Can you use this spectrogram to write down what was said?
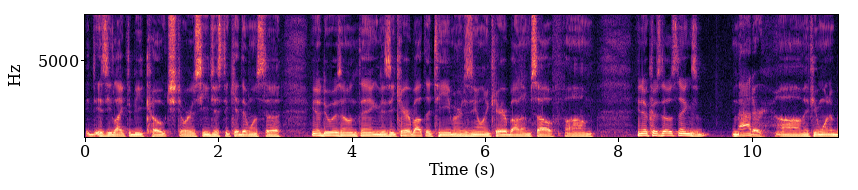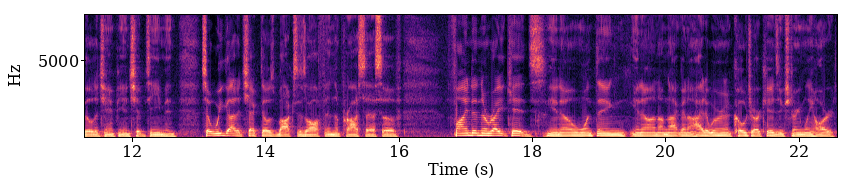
Is he like to be coached, or is he just a kid that wants to, you know, do his own thing? Does he care about the team, or does he only care about himself? Um, you know, because those things matter um, if you want to build a championship team, and so we got to check those boxes off in the process of finding the right kids. You know, one thing, you know, and I'm not going to hide it, we're going to coach our kids extremely hard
